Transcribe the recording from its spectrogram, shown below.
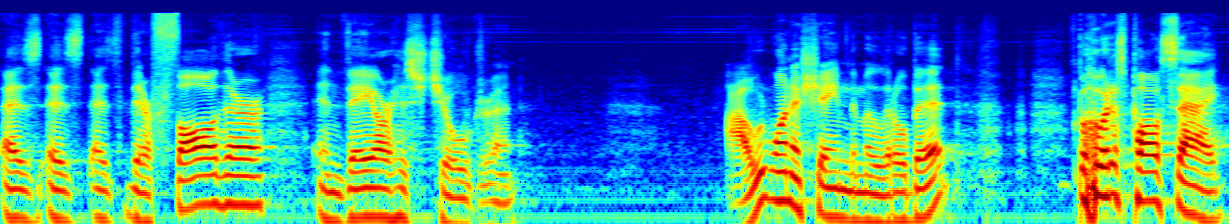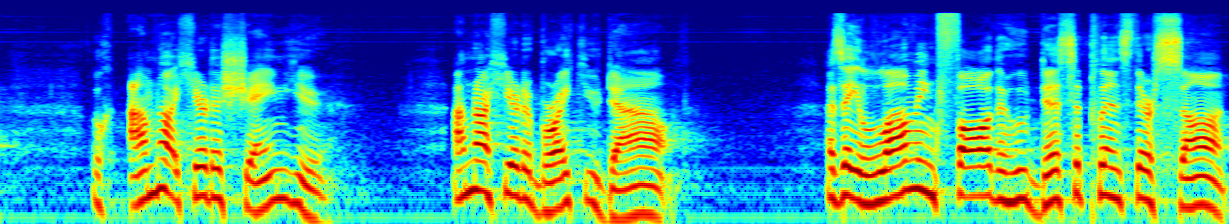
as, as, as their father, and they are his children. I would want to shame them a little bit. But what does Paul say? Look, I'm not here to shame you. I'm not here to break you down. As a loving father who disciplines their son,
